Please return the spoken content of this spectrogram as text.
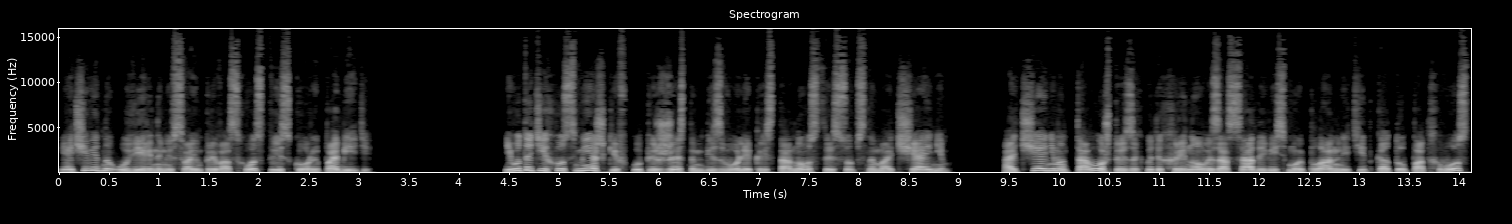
и, очевидно, уверенными в своем превосходстве и скорой победе. И вот эти их усмешки, вкупе с жестом безволия крестоносца и собственным отчаянием, отчаянием от того, что из-за какой-то хреновой засады весь мой план летит коту под хвост,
